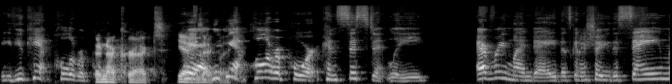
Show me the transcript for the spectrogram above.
if you can't pull a report. They're not correct. Yeah, yeah exactly. you can't pull a report consistently every Monday that's going to show you the same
